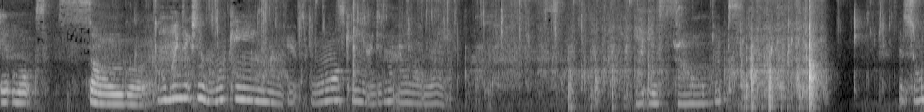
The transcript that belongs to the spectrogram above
It looks so good. Oh, mine's actually working. It's working. I didn't know it was. It is so. Oops. It's so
